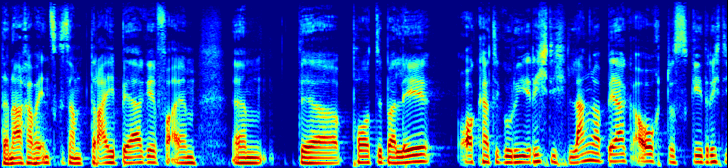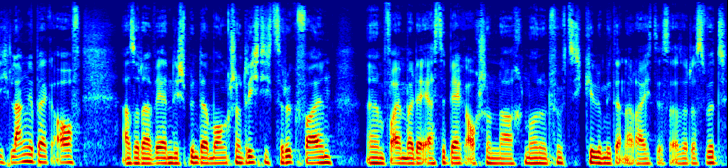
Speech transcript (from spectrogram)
Danach aber insgesamt drei Berge, vor allem ähm, der Porte Ballet Or-Kategorie richtig langer Berg auch. Das geht richtig lange bergauf. Also da werden die Sprinter morgen schon richtig zurückfallen. Ähm, vor allem, weil der erste Berg auch schon nach 59 Kilometern erreicht ist. Also das wird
